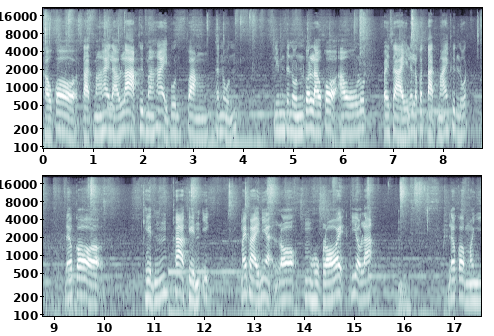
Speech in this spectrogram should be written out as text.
เขาก็ตัดมาให้เราลากขึ้นมาให้บนฝั่งถนน ริมถนนก็เราก็เอารถไปใส่แล้วเราก็ตัดไม้ขึ้นรถ แล้วก็เข็นค่าเข็นอีกไม้ไผ่เนี่ยรอหกร้อยเที่ยวละ แล้วก็มายี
